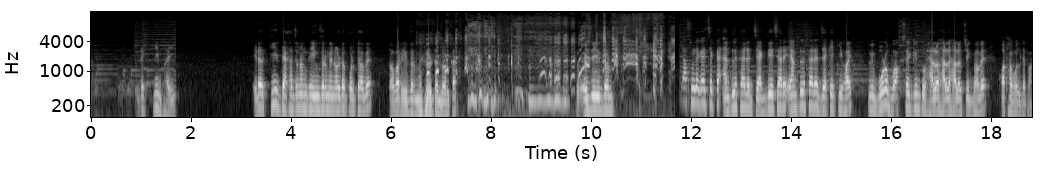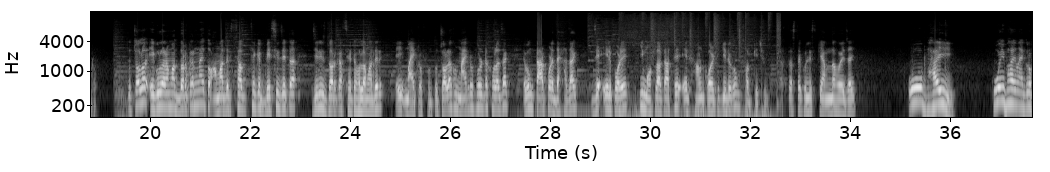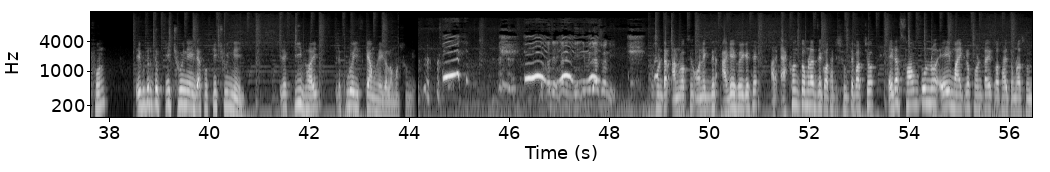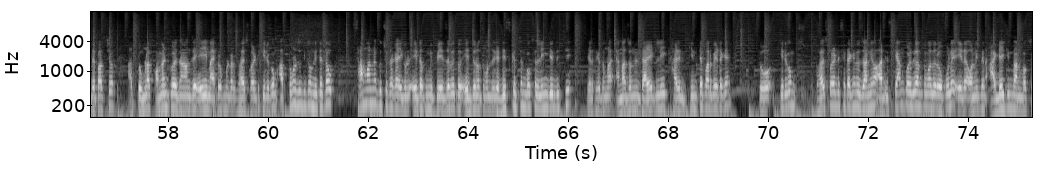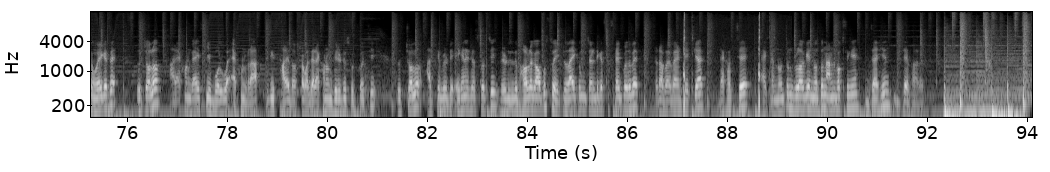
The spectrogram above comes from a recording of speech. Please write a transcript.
এটা কি ভাই? এটা কি দেখার জন্য আমাকে ইউজার ম্যানুয়ালটা পড়তে হবে? তো আবার ইউজার ম্যানুয়ালটা দরকার। তো এই যে ইউজার আসলে গাইছে একটা অ্যাম্পলিফায়ারের জ্যাক দিয়েছে। আর অ্যাম্পলিফায়ারের জ্যাকে কি হয়? তুমি বড় বক্সে কিন্তু হ্যালো হ্যালো হ্যালো চিকভাবে কথা বলতে পারো। তো চলো, এগুলোর আমার দরকার নাই। তো আমাদের সব থেকে বেশি যেটা জিনিস দরকার সেটা হলো আমাদের এই মাইক্রোফোন তো চলো এখন মাইক্রোফোনটা খোলা যাক এবং তারপরে দেখা যাক যে এরপরে কি মশলাটা আছে এর সাউন্ড কোয়ালিটি কীরকম সব কিছুই আস্তে আস্তে খুলি স্ক্যাম না হয়ে যায় ও ভাই কই ভাই মাইক্রোফোন এর ভিতরে তো কিছুই নেই দেখো কিছুই নেই এটা কি ভাই এটা পুরো স্ক্যাম হয়ে গেল আমার সঙ্গে ফোনটার আনবক্সিং অনেক দিন আগে হয়ে গেছে। আর এখন তোমরা যে কথাটি শুনতে পাচ্ছ, এটা সম্পূর্ণ এই মাইক্রোফোনটার কথাই তোমরা শুনতে পাচ্ছ। আর তোমরা কমেন্ট করে জানাও যে এই মাইক্রোফোনটার ভয়েস কোয়ালিটি কীরকম। আর তোমরা যদি কেউ নিতে চাও, সামান্য কিছু টাকা এগুলো এটা তুমি পেয়ে যাবে। তো এর জন্য তোমাদেরকে ডিসক্রিপশন বক্সে লিঙ্ক দিয়ে দিচ্ছি, যেটা থেকে তোমরা অ্যামাজনে ডাইরেক্টলি খারিদ কিনতে পারবে এটাকে। তো কীরকম ভয়েস কোয়ালিটি সেটা কিন্তু জানিও। আর স্ক্যাম করে দিলাম তোমাদের ওপরে। এটা অনেকদিন আগেই কিন্তু আনবক্সিং হয়ে গেছে। তো চলো, আর এখন গাইজ কি বলব, এখন রাত্রি সাড়ে দশটা বাজার এখন আমি ভিডিওটি শ্যুট করছি, তো চলো আজকে ভিডিওটি এখানে শেষ করছি। ভিডিওটি যদি ভালো লাগে অবশ্যই একটা লাইক এবং চ্যানেলটিকে সাবস্ক্রাইব করে দেবে। Tata bye bye take care দেখা হচ্ছে একটা নতুন ব্লগে নতুন আনবক্সিংয়ে জয় হিন্দ, জয় ভারত।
